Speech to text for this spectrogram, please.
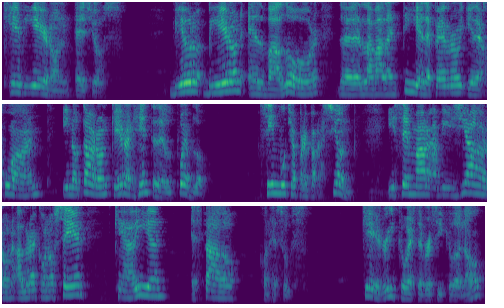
¿Qué vieron ellos? Vieron, el valor, la valentía de Pedro y de Juan y notaron que eran gente del pueblo, sin mucha preparación, y se maravillaron al reconocer que habían estado con Jesús. Qué rico este versículo, ¿no?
